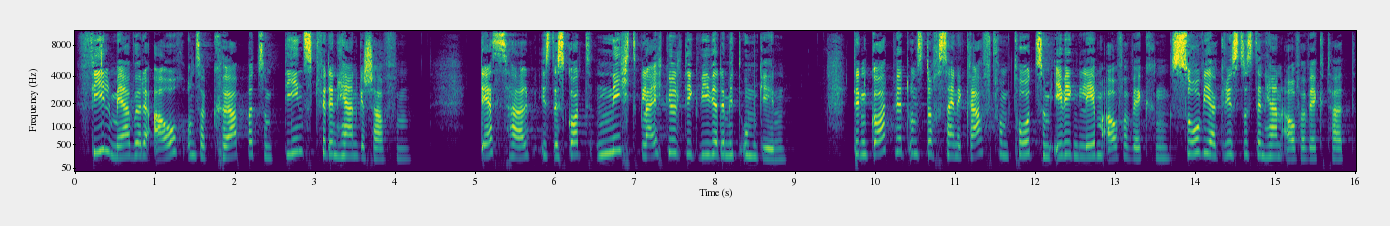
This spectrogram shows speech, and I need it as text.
Vielmehr wurde auch unser Körper zum Dienst für den Herrn geschaffen. Deshalb ist es Gott nicht gleichgültig, wie wir damit umgehen. Denn Gott wird uns durch seine Kraft vom Tod zum ewigen Leben auferwecken, so wie er Christus den Herrn auferweckt hat.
